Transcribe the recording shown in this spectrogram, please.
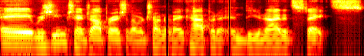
a regime change operation that we're trying to make happen in the United States.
